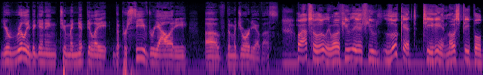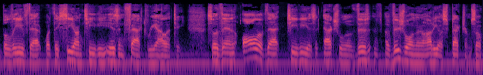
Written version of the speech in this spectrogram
you're really beginning to manipulate the perceived reality of the majority of us. Well, absolutely. Well, if you if you look at TV, and most people believe that what they see on TV is in fact reality, so then all of that TV is actual a, vis- a visual and an audio spectrum. So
